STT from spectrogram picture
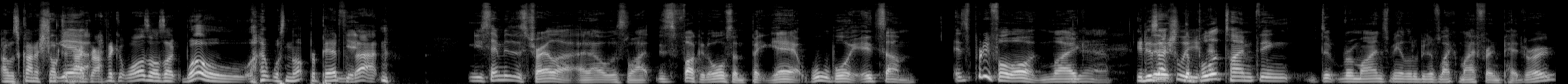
I was kind of shocked at how graphic it was. I was like, "Whoa, I was not prepared for Yeah. that." You sent me this trailer, and I was like, "This is fucking awesome." But yeah, oh boy, it's um, it's pretty full on. Like, yeah. It is the, actually the bullet time thing that reminds me a little bit of like my friend Pedro.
